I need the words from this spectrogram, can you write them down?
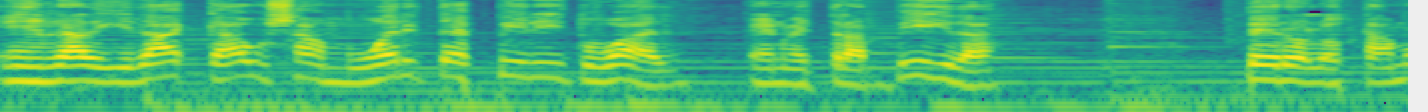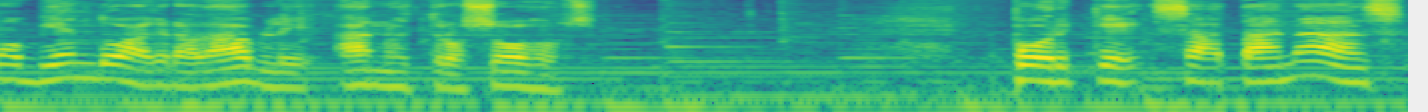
en realidad causa muerte espiritual en nuestras vidas, pero lo estamos viendo agradable a nuestros ojos? Porque Satanás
